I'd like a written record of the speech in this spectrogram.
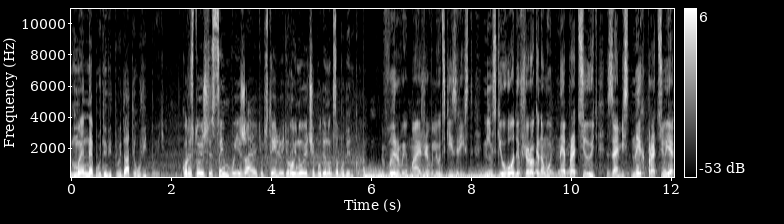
ми не будемо відповідати у відповідь. Користуючись цим, виїжджають, обстрілюють, руйнуючи будинок за будинком. Вирви майже в людський зріст. Мінські угоди в Широкиному не працюють. Замість них працює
